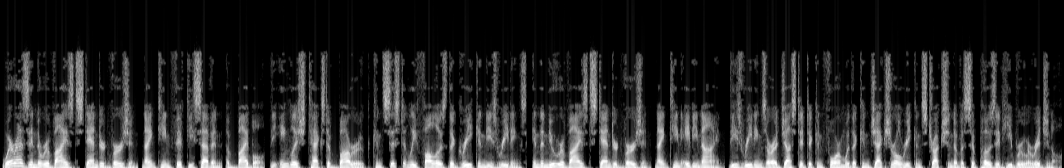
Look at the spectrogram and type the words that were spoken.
Whereas in the Revised Standard Version 1957 of Bible, the English text of Baruch consistently follows the Greek in these readings, in the New Revised Standard Version 1989 these readings are adjusted to conform with a conjectural reconstruction of a supposed Hebrew original.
